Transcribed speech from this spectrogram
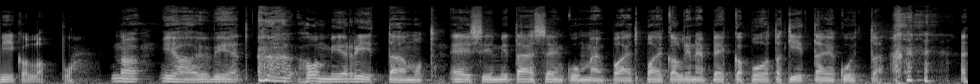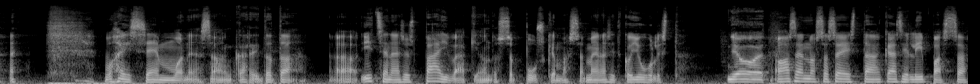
viikonloppua? No ihan hyvin, että hommia riittää, mutta ei siinä mitään sen kummempaa, että paikallinen Pekka Poota kiittää ja kuittaa. Vai semmonen sankari. Tota, ää, itsenäisyyspäivääkin on tuossa puskemassa. Meinasitko juhlista? Joo, että Asennossa seistään käsi lipassa,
